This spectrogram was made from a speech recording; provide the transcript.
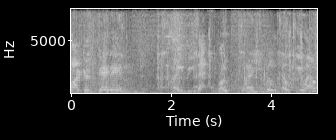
like a dead end. Maybe that rope way will help you out?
